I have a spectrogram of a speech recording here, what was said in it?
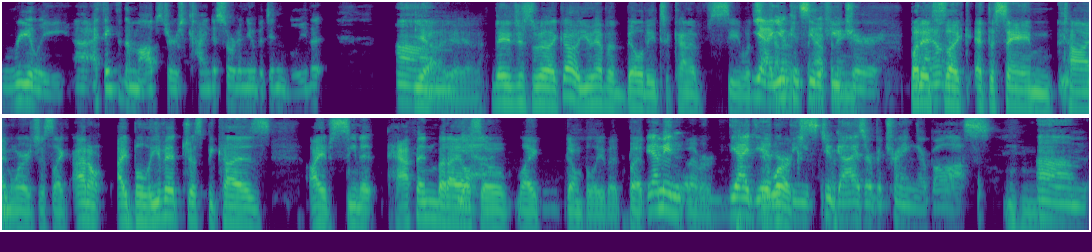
really. Uh, i think that the mobsters kind of sort of knew but didn't believe it. Um, yeah, yeah, yeah. They just were like, oh, you have ability to kind of see what's yeah you can see happening. the future but it's like at the same time where it's just like I don't I believe it just because I've seen it happen, but I Yeah. also like don't believe it. But Yeah, I mean, whatever. the idea It that works. these two guys are betraying their boss, Mhm. um,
